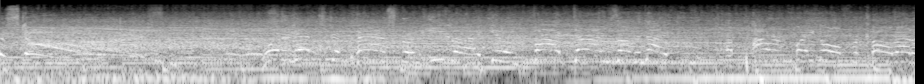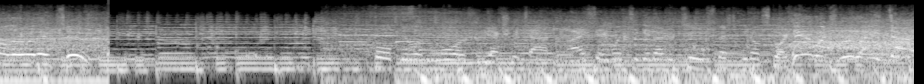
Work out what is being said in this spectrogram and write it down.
Rui. Scores! What an extra pass from Eli. Him five dimes on the night. A power play goal for Colorado. They're within two. Full Dillon Ward for the extra attack. I say once you get under two, especially if you don't score. Here, which Rui does.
